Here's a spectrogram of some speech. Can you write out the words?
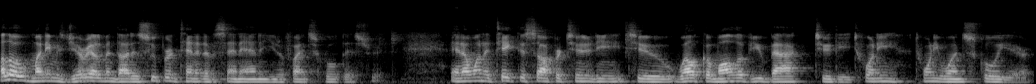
Hello, my name is Jerry Almendarez, Superintendent of Santa Ana Unified School District. And I want to take this opportunity to welcome all of you back to the 2021 school year.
